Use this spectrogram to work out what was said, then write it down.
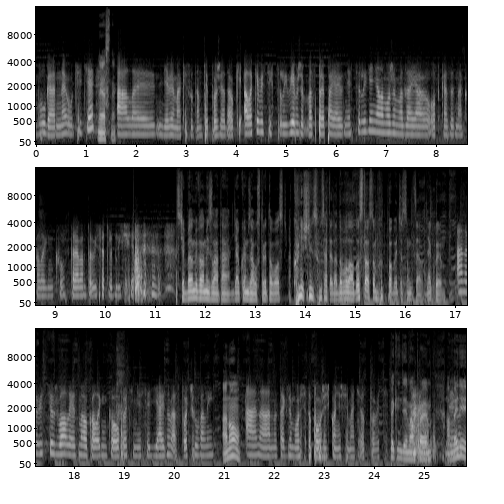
vulgárne určite. No jasné. Ale neviem, aké sú tam tie požiadavky. Ale keby ste chceli, viem, že vás prepájajú dnes celý deň, ale môžem vás aj ja odkázať na kolegynku, ktorá vám to vysvetlí bližšie. Ste veľmi, veľmi zlatá. Ďakujem za ústretovosť. A konečne som sa teda dovolal. Dostal som odpoveď, čo som chcel. Ďakujem. Áno, vy ste už volali aj s mojou kolegynkou oproti mne sedí, aj sme vás počúvali. Áno. Áno, áno, takže môžete to použiť, konečne máte odpoveď. Pekný deň vám prajem. A Nemáte menej,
